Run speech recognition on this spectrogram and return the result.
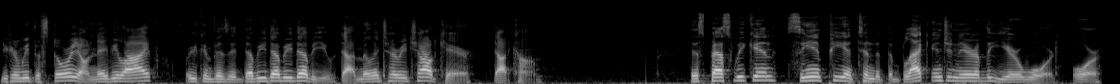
you can read the story on Navy Live, or you can visit www.militarychildcare.com. This past weekend, CNP attended the Black Engineer of the Year Award, or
